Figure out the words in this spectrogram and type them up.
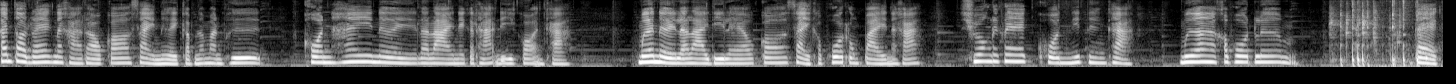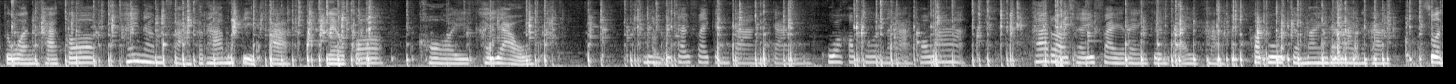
ขั้นตอนแรกนะคะ เราก็ใส่เนยกับน้ำมันพืช คนให้เนยละลายในกระทะดีก่อนค่ะ เมื่อเนยละลายดีแล้วก็ใส่ข้าวโพดลงไปนะคะ ช่วงแรกๆคนนิดนึงค่ะ เมื่อข้าวโพดเริ่ม แตกตัวนะคะ ก็ให้นำฝากระทะมาปิดค่ะ แล้วก็คอยเขย่าหนึ่งจะใช้ไฟกลางๆในการคั่วข้าวโพดนะคะ เพราะว่าถ้าเราใช้ไฟแรงเกินไปค่ะข้าวโพดจะไหม้ได้นะคะ ส่วน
